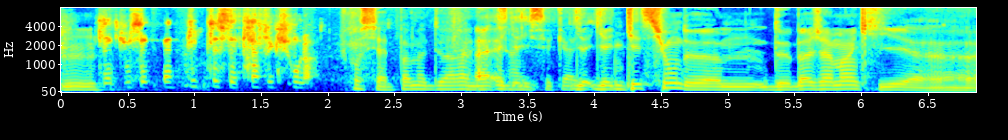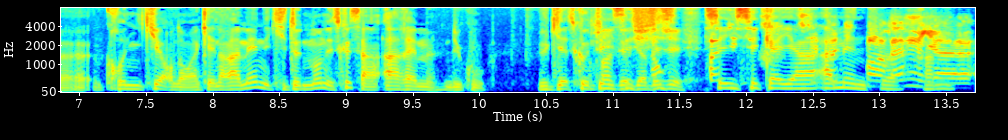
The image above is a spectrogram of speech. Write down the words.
Hmm. Il y a toute cette, toute cette réflexion-là. Je pense qu'il y a pas mal de REM. Euh, Il y, a- il y a une question de, de Benjamin qui est euh, chroniqueur dans Aken Ramen et qui te demande est-ce que c'est un harem du coup? Vu qu'il y a ce côté Enfin, c'est dire chiant. BG. C'est Isekai C'est à pas Amen, tu vois. harem, il y a-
